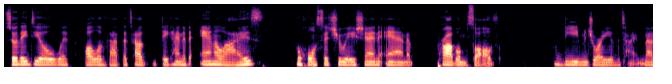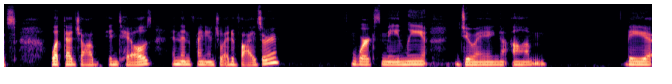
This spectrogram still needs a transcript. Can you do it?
So, they deal with all of that. That's how they kind of analyze the whole situation and problem solve the majority of the time. That's what that job entails. And then, financial advisor works mainly doing um, they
